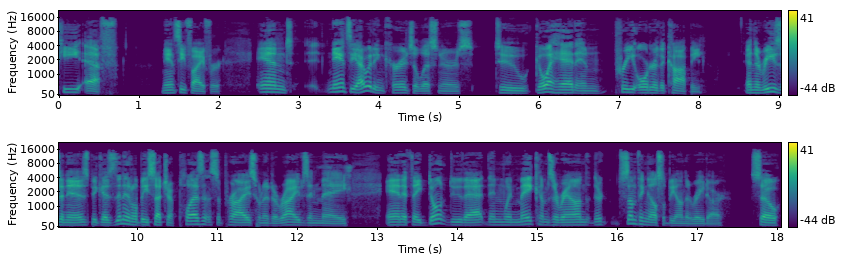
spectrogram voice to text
PF. Nancy Pfeiffer. And Nancy, I would encourage the listeners to go ahead and pre order the copy. And the reason is because then it'll be such a pleasant surprise when it arrives in May. And if they don't do that, then when May comes around, there something else will be on the radar. So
